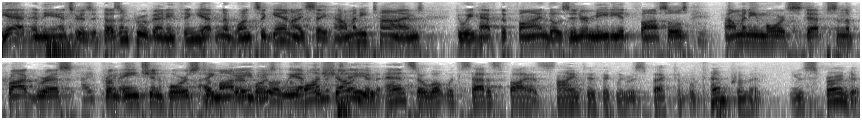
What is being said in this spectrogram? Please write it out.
yet? And the answer is, it doesn't prove anything yet. And once again, I say, how many times Do we have to find those intermediate fossils? How many more steps in the progress from ancient horse to I modern horse do we have to show you? answer. What would satisfy a scientifically respectable temperament? You spurned it.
